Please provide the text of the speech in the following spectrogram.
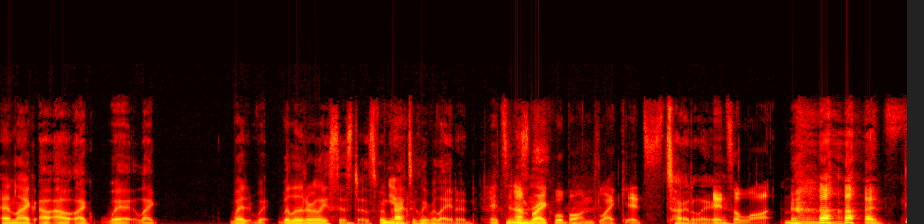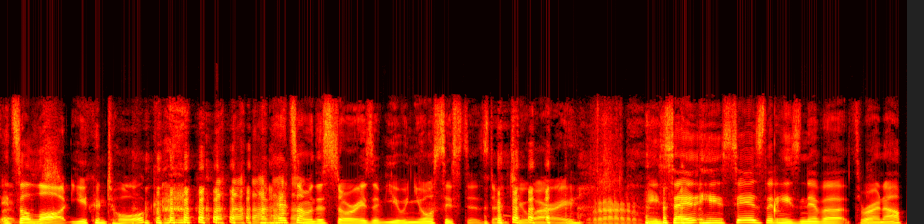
And like our, our like we're like we're, we're, we're literally sisters. We're Yeah. practically related. It's an unbreakable bond. Like it's Totally. it's a lot. Mm. It's a lot. You can talk. I've heard some of the stories of you and your sisters. Don't you worry. he say he says that he's never thrown up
